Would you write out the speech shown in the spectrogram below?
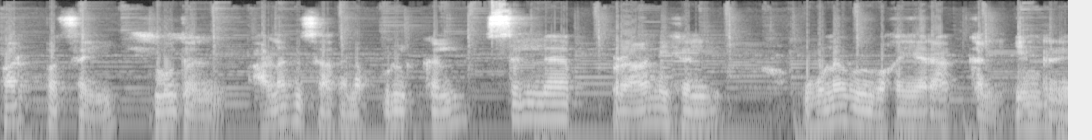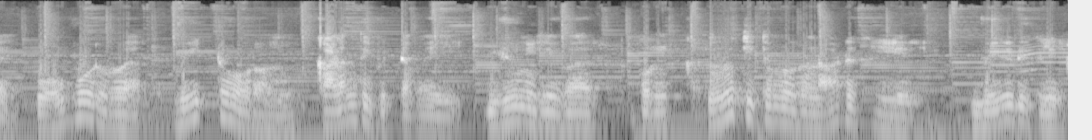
பர்பஸை முதல் அழகு சாதன பொருட்கள் செல்ல பிராணிகள் உணவு வகையறாக்கள் என்று ஒவ்வொருவர் வீட்டோடும் கலந்துவிட்டவை. யூனிலிவர் பொருட்கள். நூத்தி தொண்ணூறு நாடுகளில் வீடுகளில்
